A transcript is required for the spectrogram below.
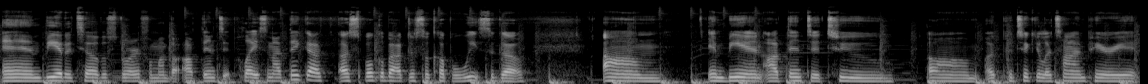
and be able to tell the story from an authentic place. And I think I, I spoke about this a couple weeks ago um, and being authentic to um, a particular time period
